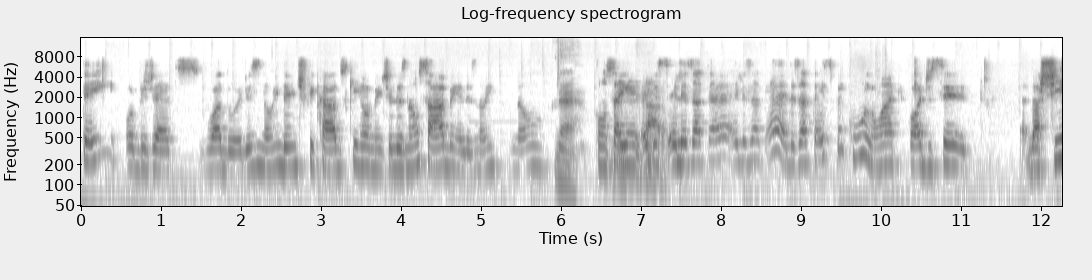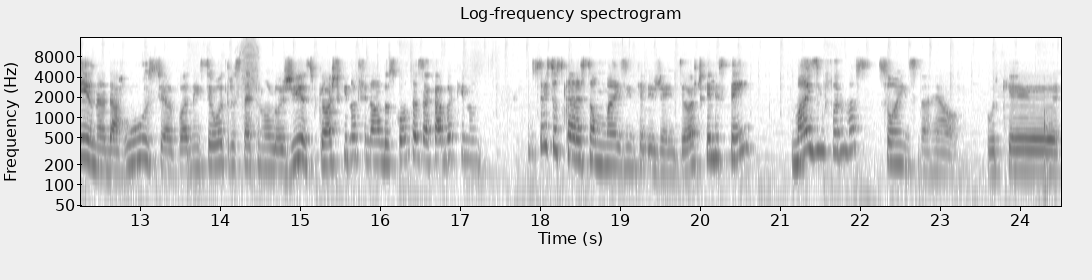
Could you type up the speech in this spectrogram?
tem objetos voadores não identificados que realmente eles não sabem, eles não, não é. conseguem. Eles, eles, até, eles, é, eles até especulam ah, que pode ser da China, da Rússia, podem ser outras tecnologias, porque eu acho que no final das contas acaba que não. Não sei se os caras são mais inteligentes, eu acho que eles têm mais informações, na real, porque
